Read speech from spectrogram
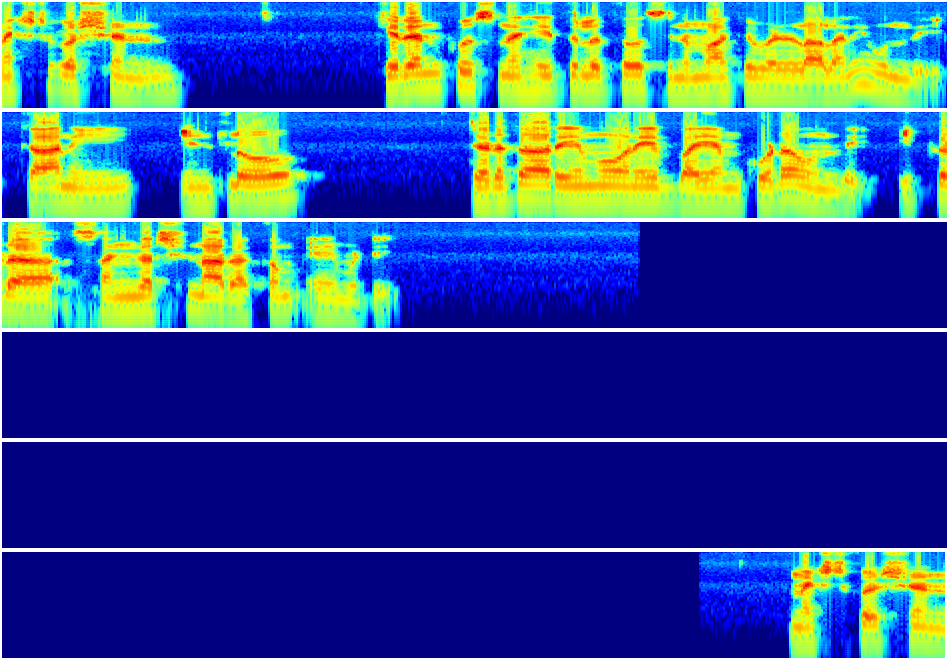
నెక్స్ట్ క్వశ్చన్ కిరణ్కు స్నేహితులతో సినిమాకి వెళ్ళాలని ఉంది. కానీ ఇంట్లో తిడతారేమో అనే భయం కూడా ఉంది. ఇక్కడ సంఘర్షణ రకం ఏమిటి? నెక్స్ట్ క్వశ్చన్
